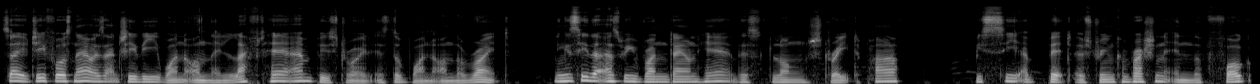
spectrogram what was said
So GeForce Now is actually the one on the left here and Boosteroid is the one on the right. You can see that as we run down here, this long straight path, we see a bit of stream compression in the fog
